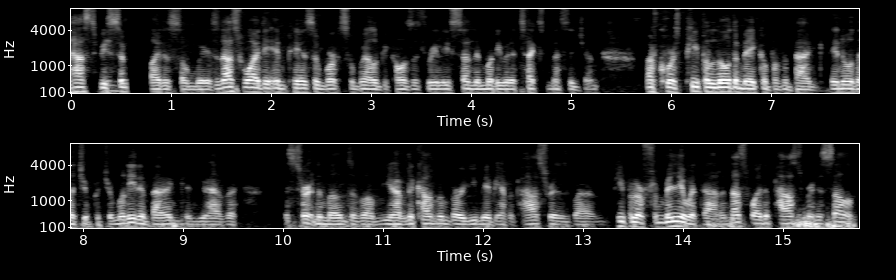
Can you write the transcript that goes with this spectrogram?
it has to be simplified in some ways, and that's why the M-Pesa works so well because it's really sending money with a text message. And of course, people know the makeup of a bank. They know that you put your money in a bank and you have a a certain amount of um, you have an account number, you maybe have a password as well. People are familiar with that, and that's why the password itself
